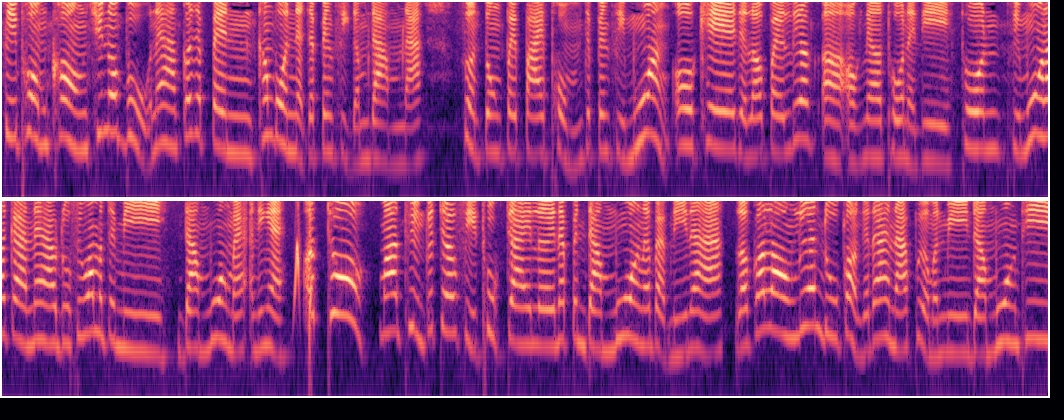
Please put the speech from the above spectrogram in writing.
สีผมของชิโนบุนะคะก็จะเป็นข้างบนเนี่ยจะเป็นสีดำๆนะ ส่วนตรงปลายผมจะเป็นสีม่วง โอเค เดี๋ยวเราไปเลือกอ่อออกแนวโทนไหนดี โทนสีม่วงแล้วกันนะคะดูซิว่ามันจะมีดำม่วงไหมอันนี้ไงโอ้โธมาถึงก็เจอสีถูกใจเลยนะเป็นดำม่วงนะแบบนี้นะคะแล้วก็ลองเลื่อนดูก่อนก็ได้นะเผื่อมันมีดำม่วงที่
